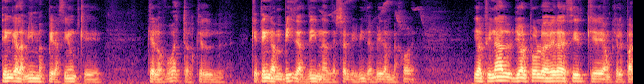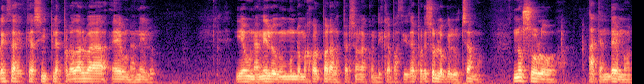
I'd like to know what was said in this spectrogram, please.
tenga la misma aspiración que, que los vuestros, que, el, que tengan vidas dignas de ser vividas, vidas mejores. Y al final yo al pueblo debería decir que, aunque les parezca que a simples Prodalba es un anhelo. Y es un anhelo de un mundo mejor para las personas con discapacidad. Por eso es lo que luchamos. No solo atendemos,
